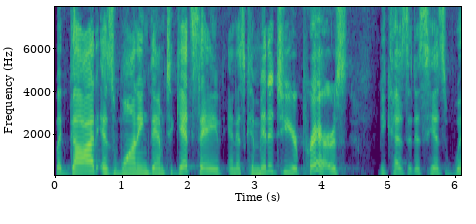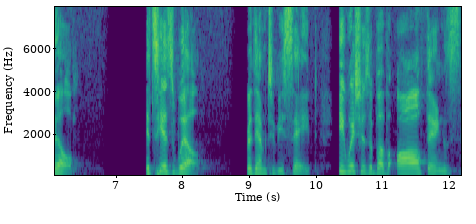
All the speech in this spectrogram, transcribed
but God is wanting them to get saved and is committed to your prayers because it is His will. It's His will for them to be saved. He wishes above all things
